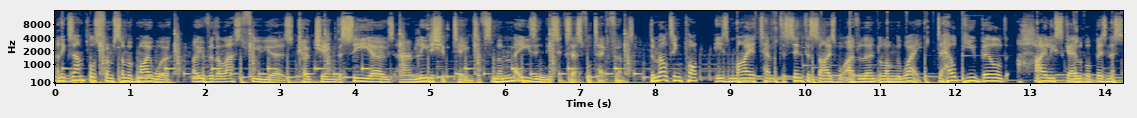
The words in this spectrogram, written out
and examples from some of my work over the last few years coaching the CEOs and leadership teams of some amazingly successful tech firms. The Melting Pot is my attempt to synthesize what I've learned along the way to help you build a highly scalable business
